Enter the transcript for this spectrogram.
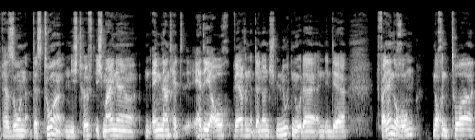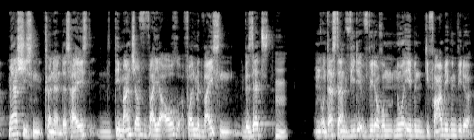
Person das Tor nicht trifft. Ich meine, England hätte, hätte ja auch während der 90 Minuten oder in, in der Verlängerung noch ein Tor mehr schießen können. Das heißt, die Mannschaft war ja auch voll mit Weißen besetzt. Mhm. Und, und das dann wieder, wiederum nur eben die Farbigen wieder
